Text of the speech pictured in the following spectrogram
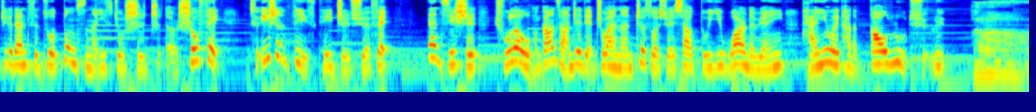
这个单词做动词呢，意思就是指的收费 ，tuition fees 可以指学费。但其实除了我们刚刚讲的这点之外呢，这所学校独一无二的原因，还因为它的高录取率。 Ah,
